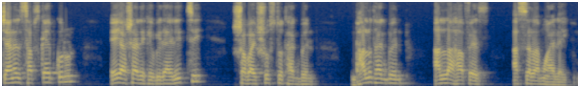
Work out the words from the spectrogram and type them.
চ্যানেল সাবস্ক্রাইব করুন। এই আশা রেখে বিদায় নিচ্ছি। সবাই সুস্থ থাকবেন, ভালো থাকবেন। আল্লাহ হাফেজ। আসসালামু আলাইকুম।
